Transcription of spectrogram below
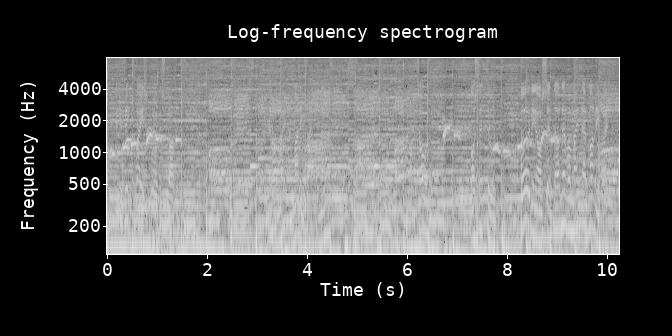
What do you think pays for all this rubbish? Never make the money back, you know. I told him. I said to him, Bernie, I said, they'll never make that money back.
